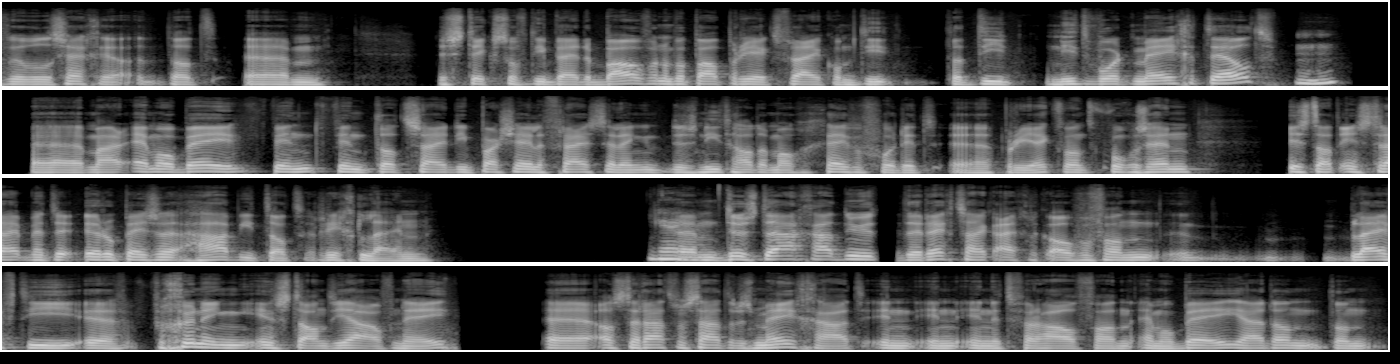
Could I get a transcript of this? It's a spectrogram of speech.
zoveel wil zeggen dat um, de stikstof die bij de bouw van een bepaald project vrijkomt, die, dat die niet wordt meegeteld. Mm -hmm. uh, maar MOB vindt, vindt dat zij die partiële vrijstelling dus niet hadden mogen geven voor dit project. Want volgens hen is dat in strijd met de Europese habitatrichtlijn. Ja, um, dus daar gaat nu de rechtszaak eigenlijk over van uh, blijft die uh, vergunning in stand ja of nee? Uh, als de Raad van State dus meegaat in, in, in het verhaal van MOB, ja, dan, dan,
